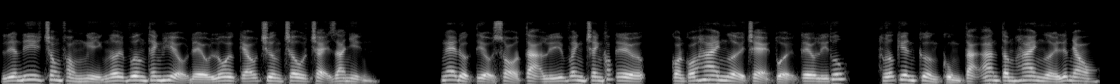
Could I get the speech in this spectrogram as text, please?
Liền đi trong phòng nghỉ ngơi Vương Thanh Hiểu đều lôi kéo Trương Châu chạy ra nhìn. Nghe được tiểu sỏ tạ Lý Vanh tranh khóc kêu, còn có hai người trẻ tuổi kêu Lý Thúc, hứa kiên cường cùng tạ an tâm hai người liếc nhau,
